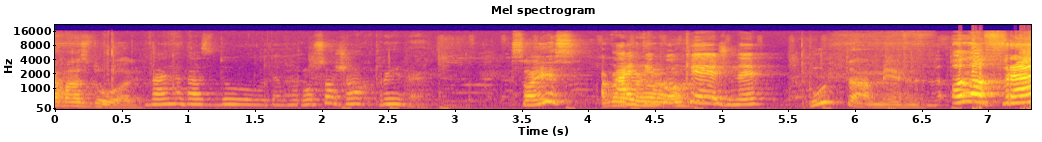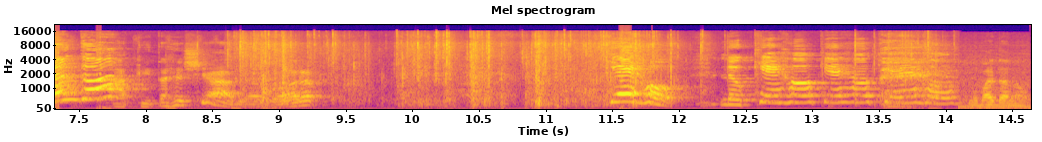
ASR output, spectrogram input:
a base do óleo. Vai na base do... Da... Não só joga o trem, velho. Só isso? Agora Aí tem uma- com queijo, né? Puta merda. Olô, frango! Aqui tá recheado. Agora Queijo! Lo queijo, queijo, queijo. Não vai dar não.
